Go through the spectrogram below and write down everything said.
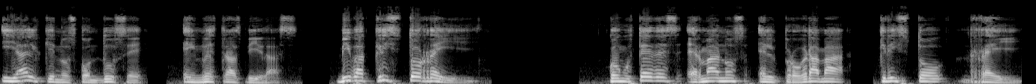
y al que nos conduce en nuestras vidas. ¡Viva Cristo Rey! Con ustedes, hermanos, el programa Cristo Rey.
